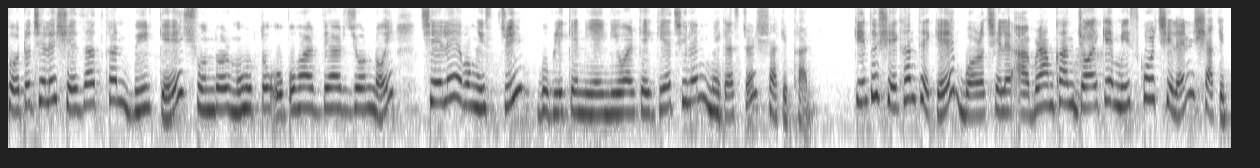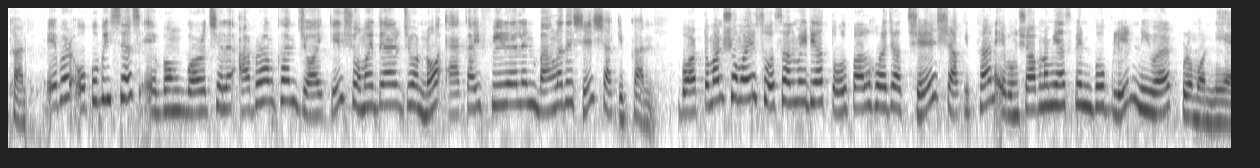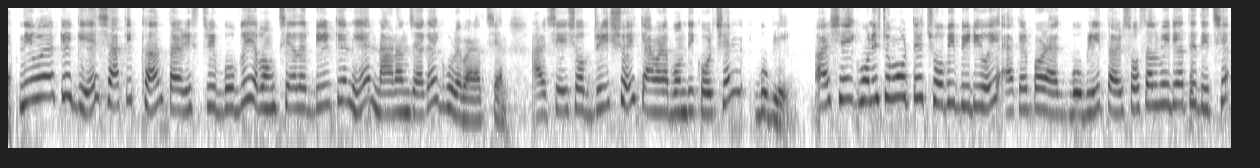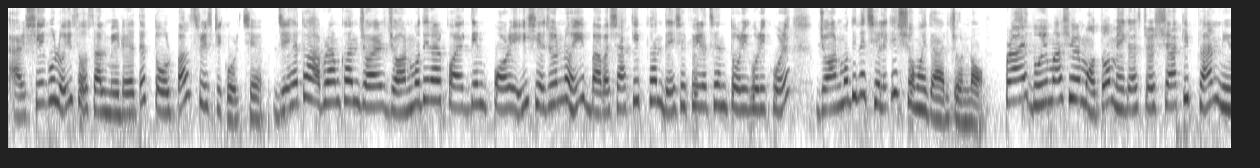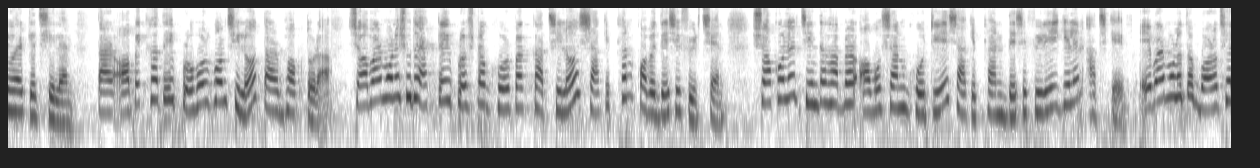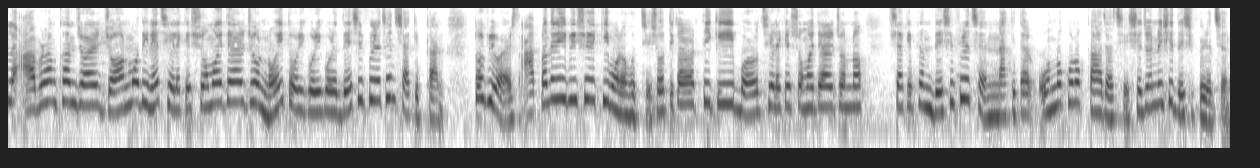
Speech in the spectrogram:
ছোট ছেলে শেজাদ খান বীরকে সুন্দর মুহূর্ত উপহার দেওয়ার জন্যই ছেলে এবং স্ত্রী বুবলিকে নিয়ে নিউ ইয়র্কে গিয়েছিলেন মেগাস্টার শাকিব খান। কিন্তু সেখান থেকে বড় ছেলে আব্রাহাম খান জয়কে মিস করছিলেন শাকিব খান। এবার অপু বিশ্বাস এবং বড় ছেলে আব্রাহাম খান জয়কে সময় দেওয়ার জন্য একাই ফিরে এলেন বাংলাদেশে শাকিব খান। বর্তমান সময়ে সোশ্যাল মিডিয়া তোলপাল হয়ে যাচ্ছে শাকিব খান এবং শবনম ইয়াসমিন বুবলির নিউ ইয়র্ক ভ্রমণ নিয়ে। নিউ ইয়র্কে গিয়ে শাকিব খান তার স্ত্রী বুবলি এবং ছেলে বীরকে নিয়ে নানান জায়গায় ঘুরে বেড়াচ্ছেন। আর সেই সব দৃশ্যই ক্যামেরা বন্দি করছেন বুবলি। আর সেই ঘনিষ্ঠ মুহূর্তের ছবি, ভিডিওই একের পর এক বুবলি তার সোশ্যাল মিডিয়াতে দিচ্ছে আর সেগুলোই সোশ্যাল মিডিয়াতে তোলপাল সৃষ্টি করছে। যেহেতু আব্রাহাম খান জয়ের জন্মদিন আর কয়েকদিন পরেই, সেজন্যই বাবা শাকিব খান দেশে ফিরেছেন তড়িগড়ি করে জন্মদিনে ছেলেকে সময় দেওয়ার জন্য। প্রায় দুই মাসের মতো মেগাস্টার শাকিব খান নিউ ইয়র্কে ছিলেন। তার অপেক্ষাতেই প্রহর ছিল তার ভক্তরা। সবার মনে শুধু একটাই প্রশ্ন ঘোরপাক কাটছিল শাকিব খান কবে দেশে ফিরছেন? সকলের চিন্তা ভাবনার অবসান ঘটিয়ে শাকিব খান দেশে ফিরেই গেলেন আজকে। এবার মূলত বড় ছেলে আব্রাহাম খান জয়ের জন্মদিনে ছেলেকে সময় দেওয়ার জন্যই তড়িগড়ি করে দেশে ফিরেছেন শাকিব খান। তো ভিউয়ার্স আপনাদের এই বিষয়ে কি মনে হচ্ছে? সত্যিকার অর্থে কি বড় ছেলেকে সময় দেওয়ার জন্য শাকিব খান দেশে ফিরেছেন, নাকি তার অন্য কোনো কাজ আছে, সেজন্যই সে দেশে ফিরেছেন?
